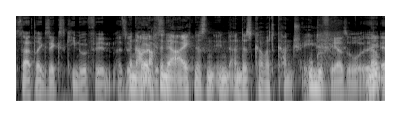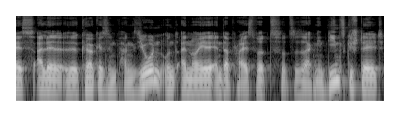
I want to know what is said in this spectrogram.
Star Trek 6 Kinofilm. Also genau, Kirk nach den Ereignissen in Undiscovered Country. Ungefähr so. Ne? Er ist alle, Kirk ist in Pension und eine neue Enterprise wird sozusagen in Dienst gestellt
